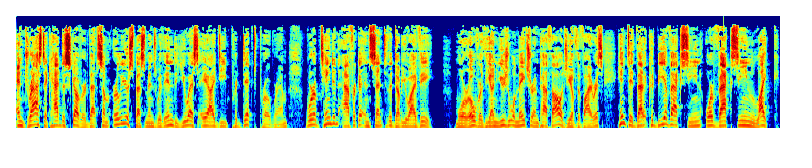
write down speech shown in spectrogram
And Drastic had discovered that some earlier specimens within the USAID PREDICT program were obtained in Africa and sent to the WIV. Moreover, the unusual nature and pathology of the virus hinted that it could be a vaccine or vaccine like.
